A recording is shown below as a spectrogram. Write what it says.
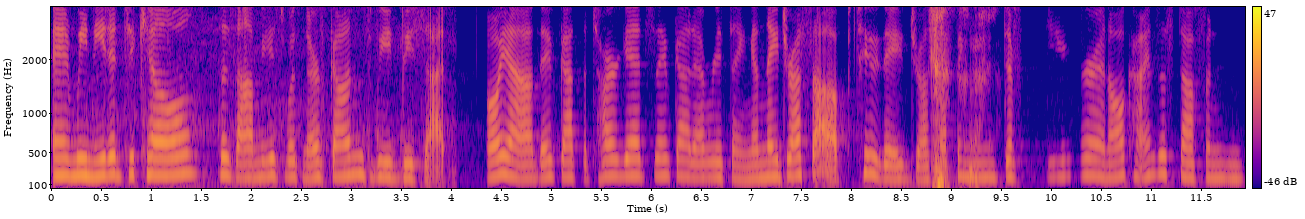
and we needed to kill the zombies with Nerf guns, we'd be set. Oh yeah, they've got the targets, they've got everything, and they dress up too. They dress up in different gear and all kinds of stuff, and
